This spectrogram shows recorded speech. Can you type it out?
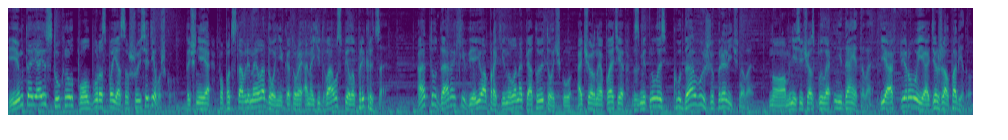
Им-то я и стукнул по лбу распоясавшуюся девушку. Точнее, по подставленной ладони, которой она едва успела прикрыться. От удара Хивею опрокинула на пятую точку, а черное платье взметнулось куда выше приличного. Но мне сейчас было не до этого. Я впервые одержал победу.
